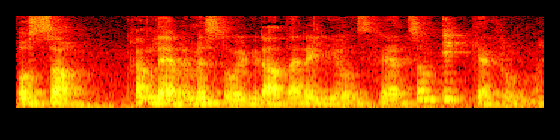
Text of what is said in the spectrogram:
også kan leve med stor grad av religionsfrihet som ikke-troende.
